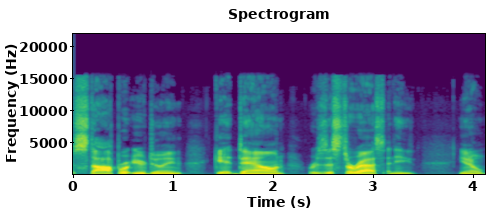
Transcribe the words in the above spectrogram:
stop what you're doing, get down, resist arrest. And he, you know,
